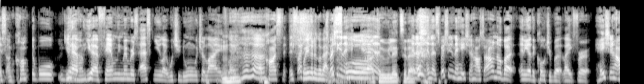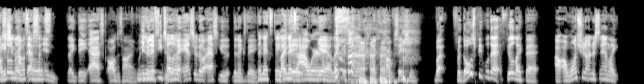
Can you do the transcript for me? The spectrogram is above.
it's uncomfortable. You have you have family members asking you like what you doing with your life, Mhm. like a constant it's like are you gonna go back to especially in a- school? yeah. I could relate to and, that. a, and especially in the Haitian house. I don't know about any other culture, but like for Haitian household, Haitian like that's households. something like they ask all the time. When Even gonna- if you tell them an answer, they'll ask you the next day. the next day, Like, the next uh, hour. Yeah, like it's kind of like a conversation. But for those people that feel like that, I, I want you to understand, like,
